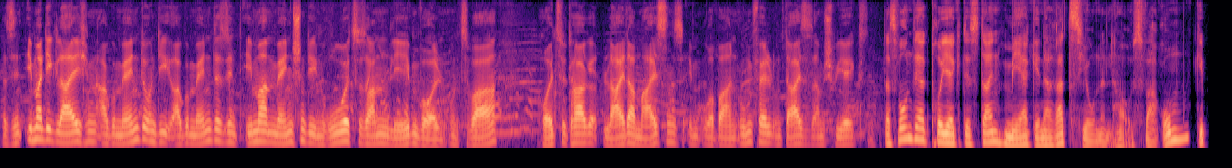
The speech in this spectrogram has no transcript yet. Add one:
Das sind immer die gleichen Argumente und die Argumente sind immer Menschen, die in Ruhe zusammenleben wollen. Und zwar heutzutage leider meistens im urbanen Umfeld und da ist es am schwierigsten. Das Wohnwerkprojekt ist ein Mehrgenerationenhaus. Warum gibt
